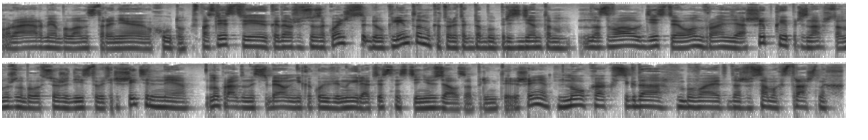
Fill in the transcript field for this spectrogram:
армия была на стороне Хуту. Впоследствии, когда уже все закончится, Билл Клинтон, который тогда был президентом, назвал действия ООН в Руанде ошибкой, признав, что нужно было все же действовать решительнее. Ну, правда, на себя он никакой вины или ответственности не взял за принятое решение. Но, как всегда бывает, даже в самых страшных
